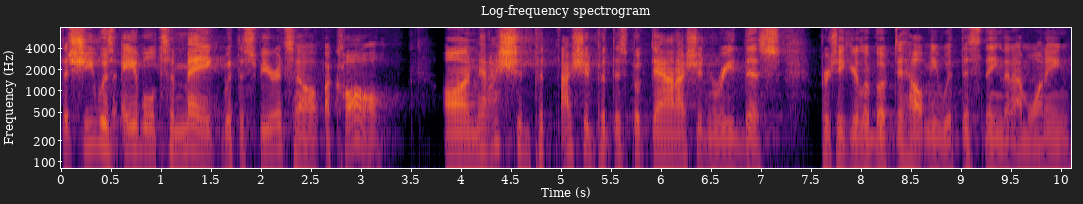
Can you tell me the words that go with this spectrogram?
that she was able to make, with the Spirit's help, a call on, man, I should put, I should put this book down. I shouldn't read this particular book to help me with this thing that I'm wanting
